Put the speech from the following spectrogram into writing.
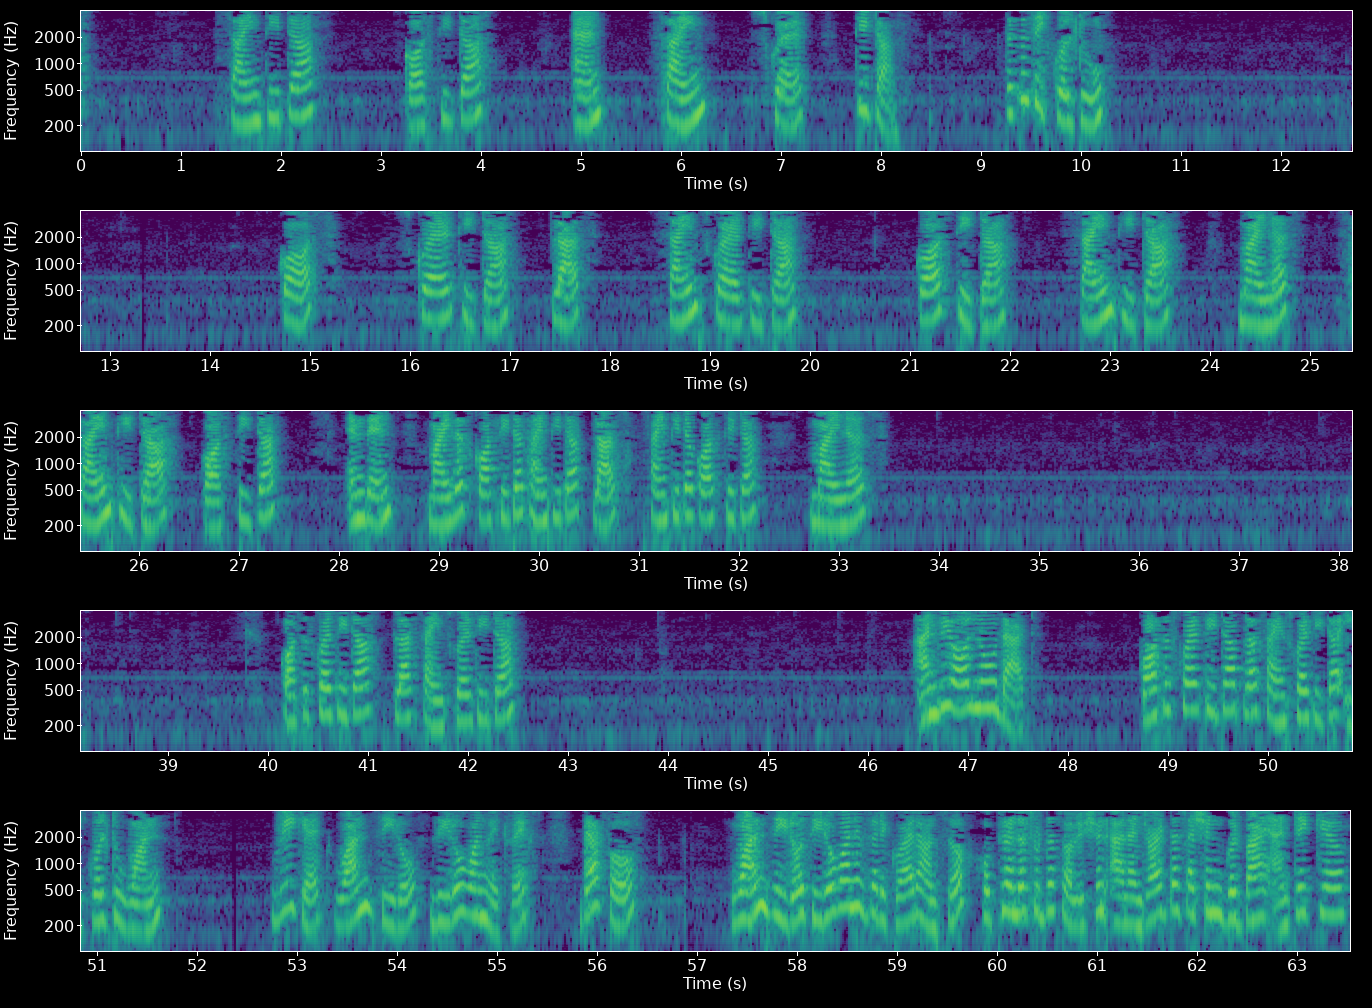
sin theta cos theta and sine square theta. This is equal to cos square theta plus sine square theta cos theta sine theta minus sine theta cos theta and then minus cos theta sine theta plus sine theta cos theta minus cos square theta plus sin square theta. And we all know that cos square theta plus sin square theta equal to 1. We get 1, 0, 0, 1 matrix. Therefore, 1, 0, 0, 1 is the required answer. Hope you understood the solution and enjoyed the session. Goodbye and take care.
